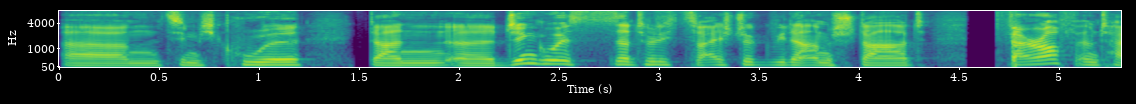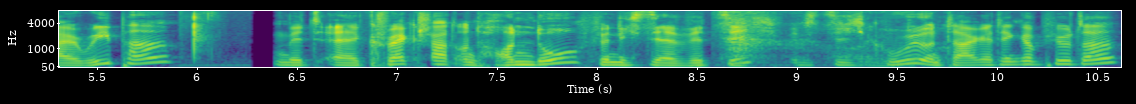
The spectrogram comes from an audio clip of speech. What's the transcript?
ähm, ziemlich cool. Dann äh, Jingo ist natürlich zwei Stück wieder am Start. Farroth im TIE Reaper mit äh, Crackshot und Hondo, finde ich sehr witzig, finde ich ziemlich cool und Targeting Computer.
